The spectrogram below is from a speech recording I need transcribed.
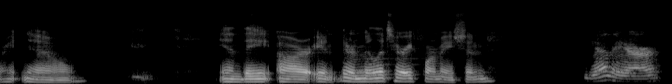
right now. And they are in their military formation. Yeah, they are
